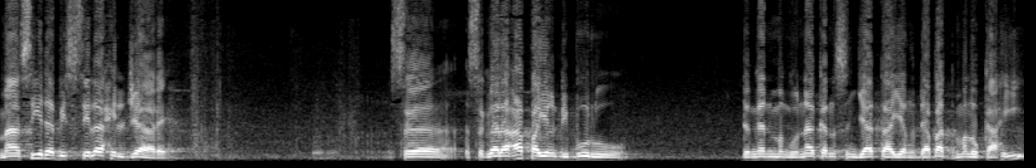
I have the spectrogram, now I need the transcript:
masih ada bistilahil jareh. Segala apa yang diburu dengan menggunakan senjata yang dapat melukai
